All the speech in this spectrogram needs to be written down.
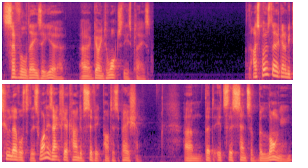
several days a year uh, going to watch these plays. I suppose there are going to be two levels to this. One is actually a kind of civic participation, um, that it's this sense of belonging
